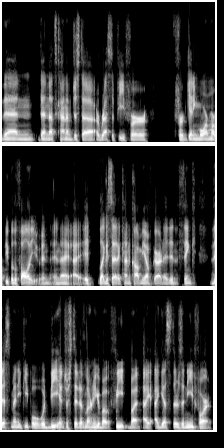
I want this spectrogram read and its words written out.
then then that's kind of just a, a recipe for for getting more and more people to follow you. And and I, I, it like I said, it kind of caught me off guard. I didn't think this many people would be interested in learning about feet, but I, I guess there's a need for it.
